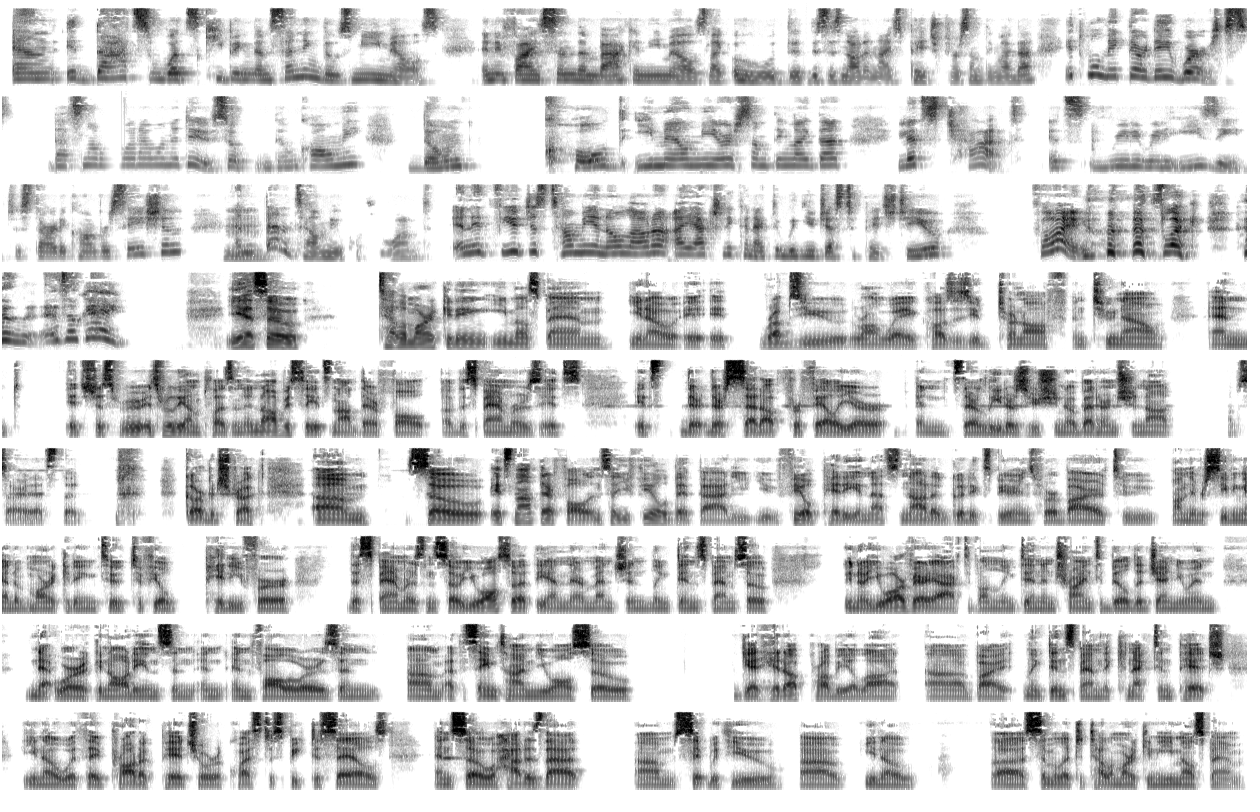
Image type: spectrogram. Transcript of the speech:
and it, that's what's keeping them sending those me emails and if i send them back an emails like oh this is not a nice pitch or something like that it will make their day worse that's not what I want to do. So don't call me. Don't cold email me or something like that. Let's chat. It's really, really easy to start a conversation mm. and hmm. then tell me what you want. And if you just tell me, you know, Laura, I actually connected with you just to pitch to you, fine. it's like, it's okay. Yeah. So telemarketing, email spam, you know, it, it rubs you the wrong way, causes you to turn off and tune out. And it's just it's really unpleasant and obviously it's not their fault of the spammers it's it's they're, they're set up for failure and it's their leaders who should know better and should not i'm sorry that's the garbage truck um so it's not their fault and so you feel a bit bad you you feel pity and that's not a good experience for a buyer to on the receiving end of marketing to to feel pity for the spammers. And so you also at the end there mentioned linkedin spam. So you know you are very active on linkedin and trying to build a genuine network and audience and and, and followers. And um, at the same time you also get hit up probably a lot uh, by linkedin spam the connect and pitch you know with a product pitch or request to speak to sales. And so how does that um, sit with you uh, you know uh, similar to telemarketing email spam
